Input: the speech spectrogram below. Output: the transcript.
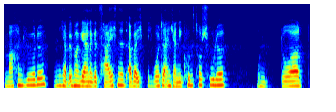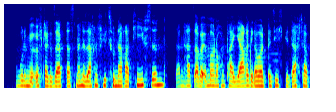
machen würde. Ich habe immer gerne gezeichnet, aber ich, ich wollte eigentlich an die Kunsthochschule und dort wurde mir öfter gesagt, dass meine Sachen viel zu narrativ sind. Dann hat es aber immer noch ein paar Jahre gedauert, bis ich gedacht habe,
